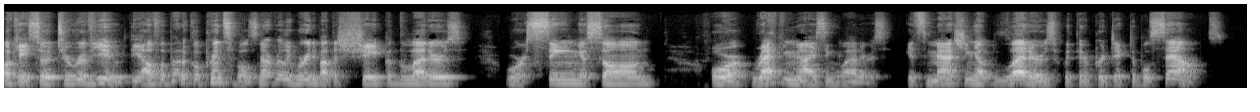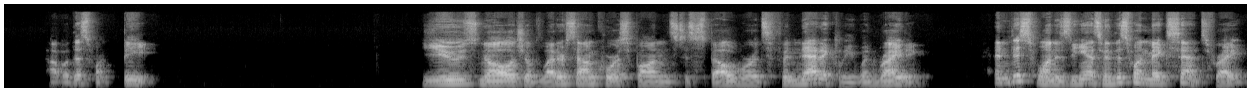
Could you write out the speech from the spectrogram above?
Okay, so to review, the alphabetical principles, not really worried about the shape of the letters or singing a song or recognizing letters. It's matching up letters with their predictable sounds. How about this one? B. use knowledge of letter sound correspondence to spell words phonetically when writing. And this one is the answer. And this one makes sense, right?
